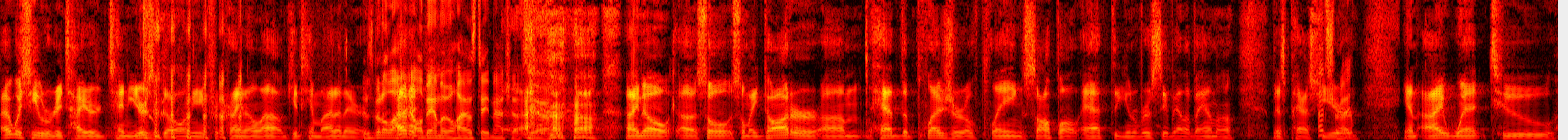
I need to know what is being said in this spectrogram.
I wish he would retired ten years ago. I mean, for crying out loud, get him out of there. There's been a lot of Alabama Ohio State matchups. Yeah, I know. Uh, so so my daughter um, had the pleasure of playing softball at the University of Alabama this past That's year. Right and I went to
